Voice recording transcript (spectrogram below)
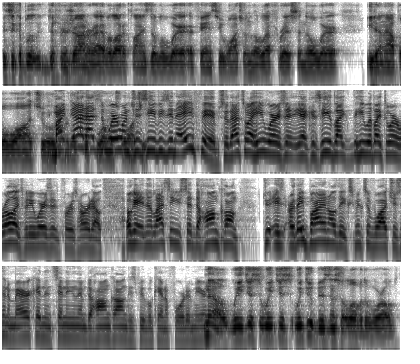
It's a completely different genre. I have a lot of clients that will wear a fancy watch on their left wrist and they'll wear either an Apple Watch or My one of those dad has to wear one to see if he's an AFib, so that's why he wears it. Yeah, because he like he would like to wear a Rolex, but he wears it for his heart health. Okay, and then last thing you said, the Hong Kong. do- Is, are they buying all the expensive watches in America and then sending them to Hong Kong because people can't afford them here? No, we just we just we do business all over the world.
